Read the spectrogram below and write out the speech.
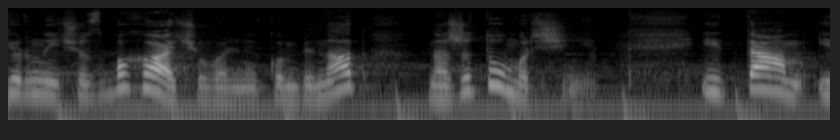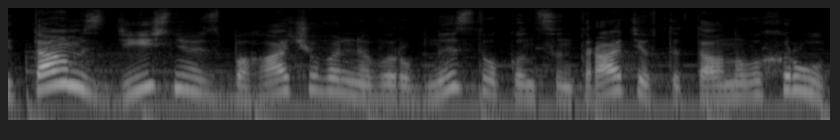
гірничо-збагачувальний комбінат на Житомирщині. І там, і там здійснюють збагачувальне виробництво концентратів титанових руд.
